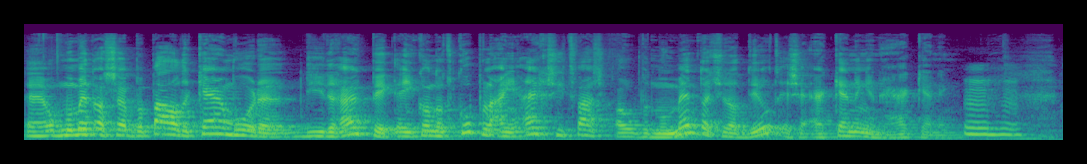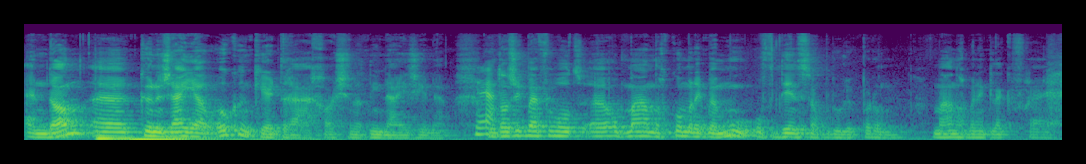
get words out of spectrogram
Eh, op het moment als er bepaalde kernwoorden die je eruit pikt en je kan dat koppelen aan je eigen situatie, op het moment dat je dat deelt, is er erkenning en herkenning. Mhm. En dan eh, kunnen zij jou ook een keer dragen als je dat niet naar je zin hebt. Ja. Want als ik bijvoorbeeld eh, op maandag kom en ik ben moe, of dinsdag bedoel ik, pardon, maandag ben ik lekker vrij.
